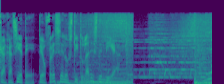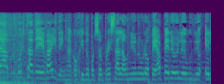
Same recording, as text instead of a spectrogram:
Caja 7 te ofrece los titulares del día. La propuesta de Biden ha cogido por sorpresa a la Unión Europea, pero el,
